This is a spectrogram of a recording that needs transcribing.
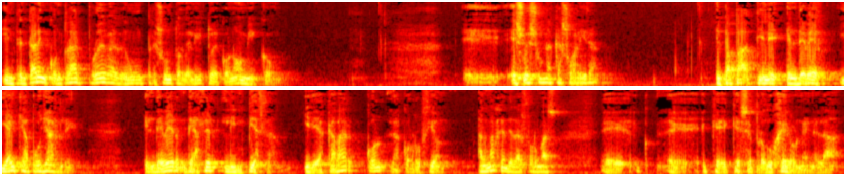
intentar encontrar pruebas de un presunto delito económico. Eh, ¿Eso es una casualidad? El Papa tiene el deber, y hay que apoyarle, el deber de hacer limpieza y de acabar con la corrupción, al margen de las formas eh, eh, que, que, se produjeron en la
